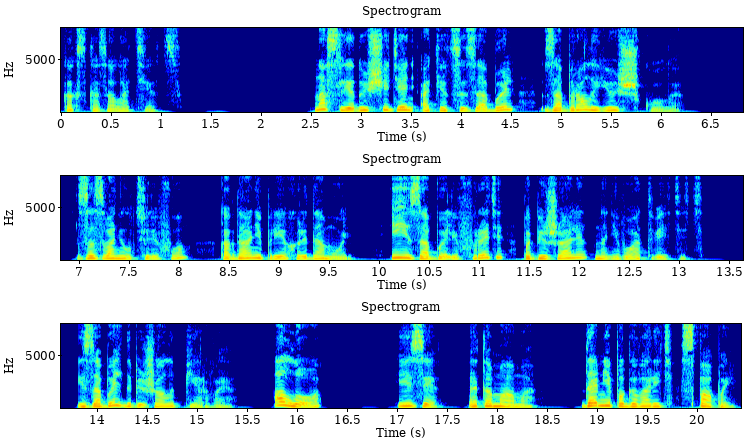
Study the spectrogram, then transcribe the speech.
как сказал отец. На следующий день отец Изабель забрал ее из школы. Зазвонил телефон, когда они приехали домой и Изабель и Фредди побежали на него ответить. Изабель добежала первая. «Алло!» «Изи, это мама. Дай мне поговорить с папой».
